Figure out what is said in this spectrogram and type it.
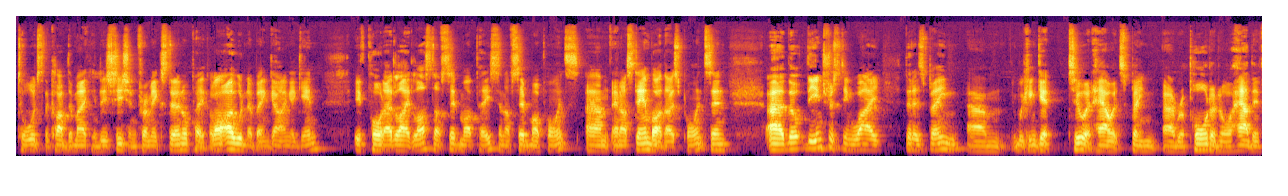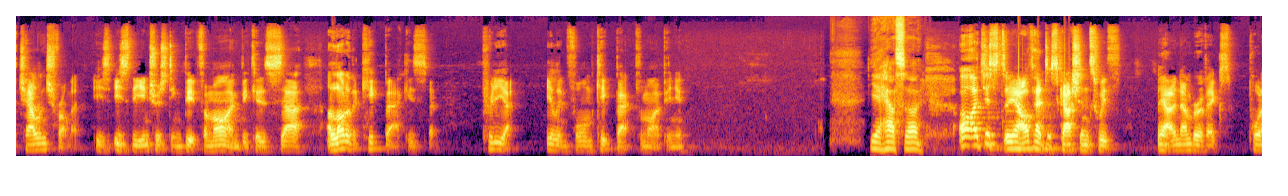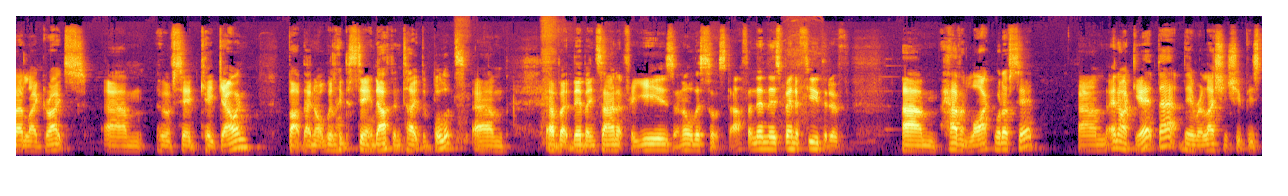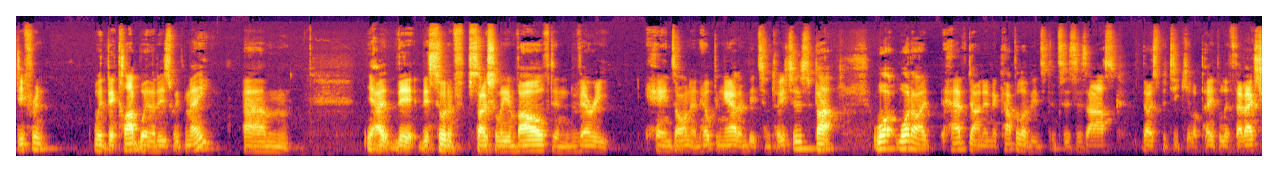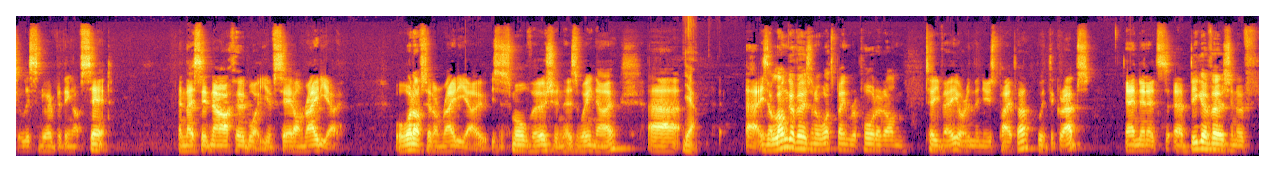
towards the club to make a decision from external people. I, wouldn't have been going again if Port Adelaide lost. I've said my piece and I've said my points, um, and I stand by those points. And uh, the, the interesting way that has been, um, we can get to it, how it's been uh, reported or how they've challenged from it is, is the interesting bit for mine because uh, a lot of the kickback is a pretty ill informed kickback, for my opinion. Yeah, how so? Oh, I just, you know, I've had discussions with you know, a number of ex Port Adelaide greats um, who have said keep going, but they're not willing to stand up and take the bullets. Um, uh, but they've been saying it for years and all this sort of stuff. And then there's been a few that have um, haven't liked what I've said, um, and I get that their relationship is different with their club whether it is with me. Um, you know, they're, they're sort of socially involved and very hands on and helping out in bits and pieces, but what what I have done in a couple of instances is ask those particular people if they've actually listened to everything I've said, and they said, "No, I've heard what you've said on radio." Well, what I've said on radio is a small version, as we know. Uh, yeah, uh, is a longer version of what's been reported on TV or in the newspaper with the grabs, and then it's a bigger version of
